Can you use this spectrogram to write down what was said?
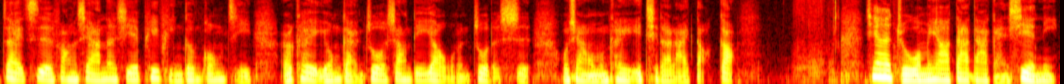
再一次放下那些批评跟攻击，而可以勇敢做上帝要我们做的事。我想我们可以一起的来祷告。亲爱的主，我们要大大感谢你。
